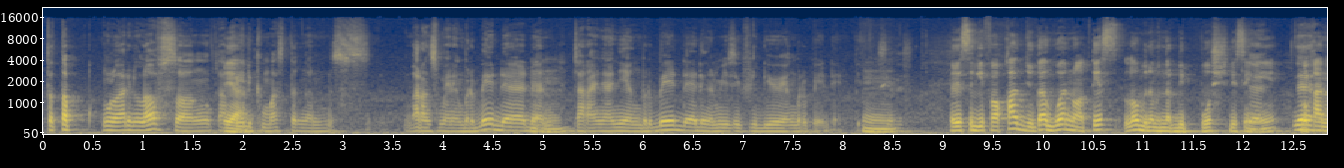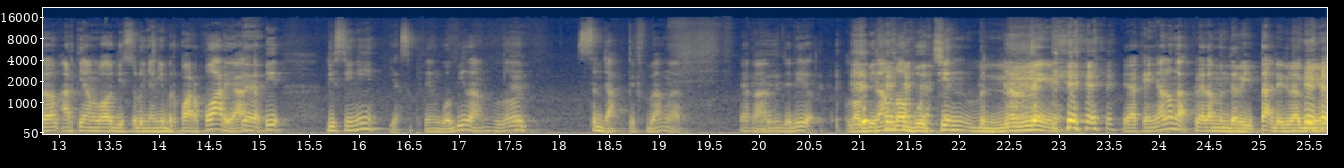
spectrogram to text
tetap ngeluarin love song tapi Iya. dikemas dengan aransemen yang berbeda dan Hmm. cara nyanyi yang berbeda dengan music video yang berbeda. Gitu Hmm. sih, Mas. Dari segi vokal juga gue notice lo bener-bener di push di sini. Yeah. Yeah. Bukan dalam artian lo disuruh nyanyi berkoar-koar ya, Yeah. tapi di sini ya seperti yang gue bilang, lo sedaktif banget. Ya kan? Jadi lo bilang lo bucin bener nih. Ya kayaknya lo nggak kelihatan menderita dari lagu ini,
